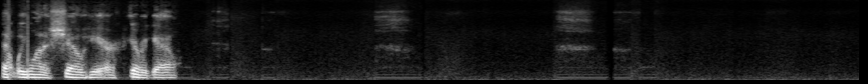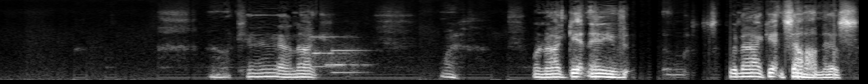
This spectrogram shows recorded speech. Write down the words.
that we want to show here. Here we go. Okay, I'm not, we're- not getting any, we're not getting sound on this.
